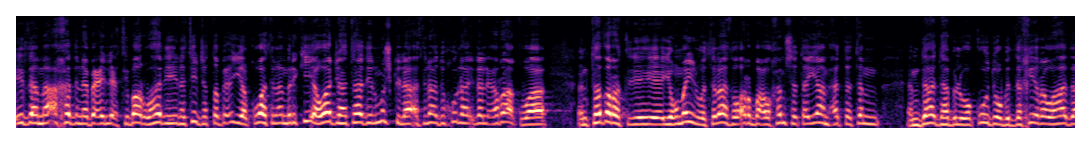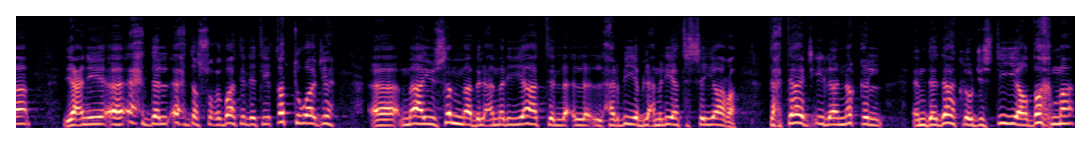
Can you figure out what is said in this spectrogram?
إذا ما أخذنا بعين الاعتبار وهذه نتيجة طبيعية القوات الأمريكية واجهت هذه المشكلة أثناء دخولها إلى العراق وانتظرت يومين وثلاثه واربعه وخمسة أيام حتى تم إمدادها بالوقود وبالذخيرة وهذا يعني آه، احدى إحدى الصعوبات التي قد تواجه آه، ما يسمى بالعمليات ال- ال- الحربية بالعمليات السيارة. تحتاج إلى نقل إمدادات لوجستية ضخمة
